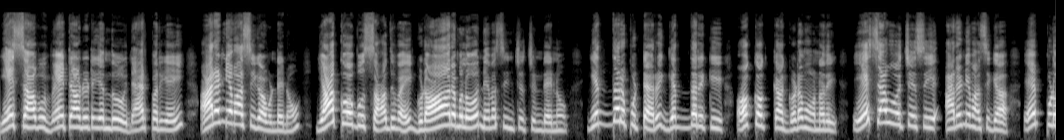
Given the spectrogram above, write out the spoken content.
ఏసావు వేటాడుట ఎందు నేర్పరి అయి అరణ్యవాసిగా ఉండెను. యాకోబు సాధువై గుడారములో నివసించుచుండెను. ఇద్దరు పుట్టారు. ఇద్దరికి ఒక్కొక్క గుణము ఉన్నది. ఏసావు వచ్చేసి అరణ్యవాసిగా ఎప్పుడు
